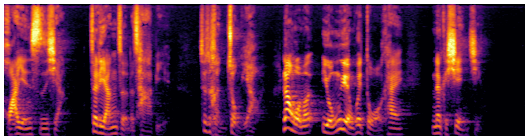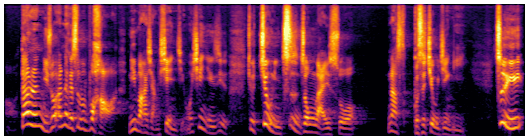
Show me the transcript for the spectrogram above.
华严思想，这两者的差别，这是很重要的，让我们永远会躲开那个陷阱。哦，当然，你说啊，那个是不是不好啊？你把它想陷阱，我陷阱是就就你至终来说，那是不是就近义？至于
